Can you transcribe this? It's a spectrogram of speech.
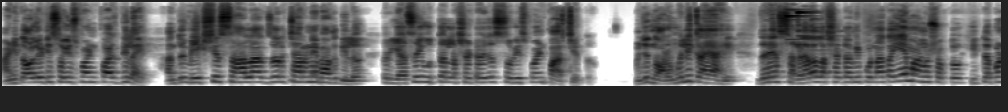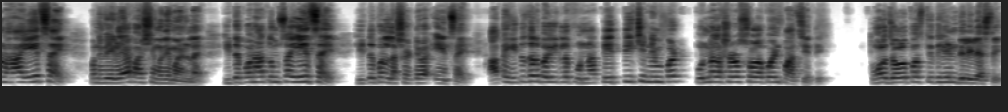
आणि तो ऑलरेडी सव्वीस पॉईंट पाच दिलाय. आणि तुम्ही एकशे सहाला जर चारने भाग दिलं तर याचंही उत्तर लक्षात ठेवायचं सव्वीस पॉईंट पाच येतं. म्हणजे नॉर्मली काय आहे? जर या सगळ्याला लक्षात ठेवा मी पुन्हा आता ए मानू शकतो. हिथं पण हा एच आहे. पण वेगळ्या भाषेमध्ये मांडलाय. हिथं पण हा तुमचा एच आहे. हिथं पण लक्षात ठेवा एच आहे. आता हिथं जर बघितलं पुन्हा तेहतीसची निमपट पुन्हा लक्षात ठेवा सोळा पॉईंट पाच येते. तुम्हाला जवळपास तिथे हिंट दिलेली असते.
